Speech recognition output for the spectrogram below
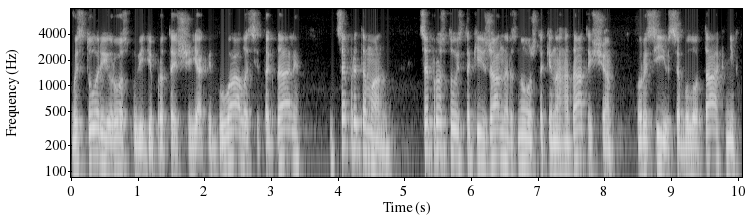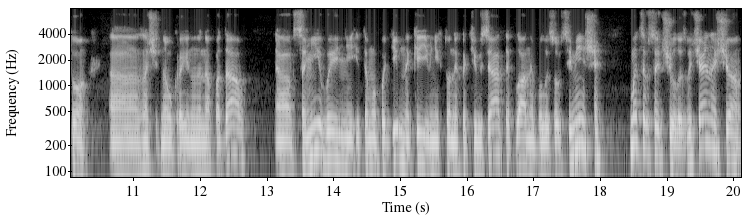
в історію, розповіді про те, що як відбувалось, і так далі. Це притаманно. Це просто ось такий жанр. Знову ж таки нагадати, що у Росії все було так, ніхто, а, значить, на Україну не нападав. а, В самі винні і тому подібне. Київ ніхто не хотів взяти. Плани були зовсім інші. Ми це все чули. Звичайно, що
